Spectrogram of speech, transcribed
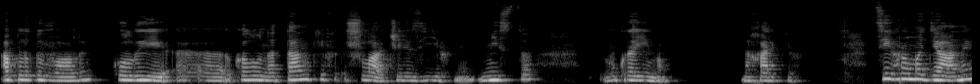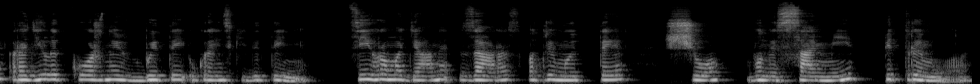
аплодували, коли е, колона танків йшла через їхнє місто в Україну на Харків. Ці громадяни раділи кожній вбитій українській дитині. Ці громадяни зараз отримують те, що вони самі підтримували.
